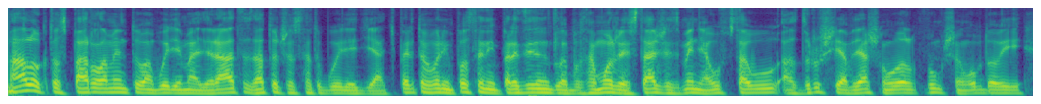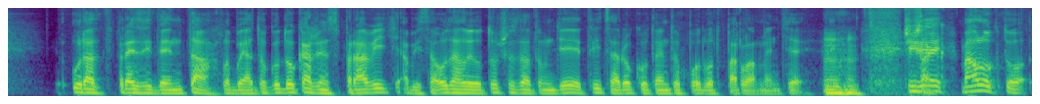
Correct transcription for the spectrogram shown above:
Málo kto z parlamentu ma bude mať rád za to, čo sa tu bude diať. Preto hovorím posledný prezident, lebo sa môže stať, že zmenia ústavu a zrušia v ďalšom funkčnom období úrad prezidenta, lebo ja to dokážem spraviť, aby sa odhalilo to, čo sa tam deje 30 rokov tento podvod v parlamente. Mm-hmm. Čiže tak. málo kto,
